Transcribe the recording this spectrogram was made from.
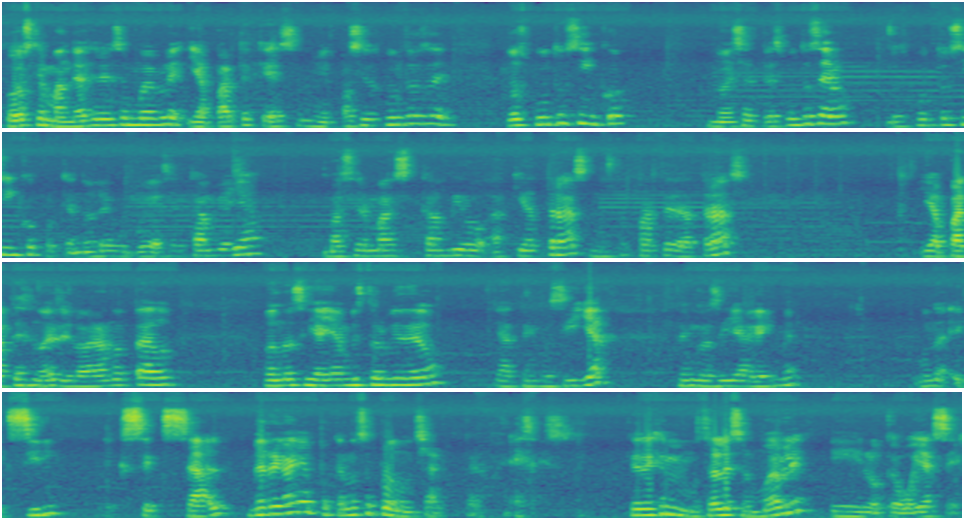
Pues que mandé a hacer ese mueble y aparte que es mi espacio 2.5, no es el 3.0, 2.5 porque no le voy a hacer cambio allá. Va a ser más cambio aquí atrás, en esta parte de atrás. Y aparte, no sé si lo habrán notado, no sé si hayan visto el video, ya tengo silla, tengo silla gamer una Exil, Exexal. Me regañan porque no sé pronunciar, pero esa es. Que déjenme mostrarles el mueble y lo que voy a hacer.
